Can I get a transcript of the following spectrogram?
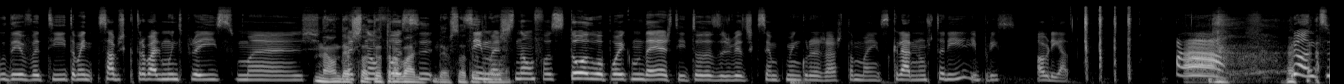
o devo a ti. Também sabes que trabalho muito para isso, mas. Não, deve mas só ao teu fosse... trabalho, deve só Sim, mas trabalho. se não fosse todo o apoio que me deste e todas as vezes que sempre me encorajaste também, se calhar não estaria e por isso, obrigado. Ah! Pronto,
